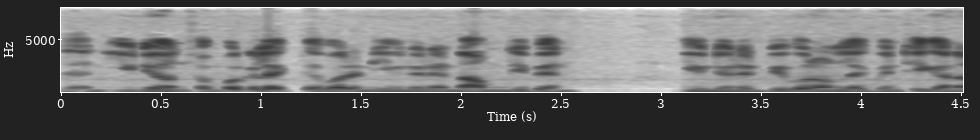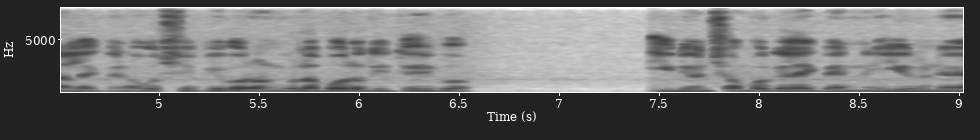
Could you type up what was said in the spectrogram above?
দেন ইউনিয়ন সম্পর্কে লিখতে পারেন ইউনিয়নের নাম দিবেন ইউনিয়নের বিবরণ লিখবেন, ঠিকানা লিখবেন, অবশ্যই বিবরণগুলো বড় দিতে হইব। ইউনিয়ন সম্পর্কে লিখবেন ইউনিয়নে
